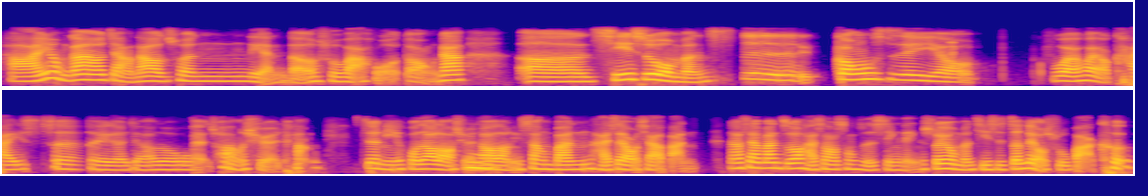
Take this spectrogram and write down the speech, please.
好啊，因为我们刚刚有讲到春联的书法活动，那呃，其实我们是公司也有。服委会有开设的一个叫做伟创学堂，就你活到老学到老，你上班还是要下班，那下班之后还是要充实心灵，所以我们其实真的有书法课，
